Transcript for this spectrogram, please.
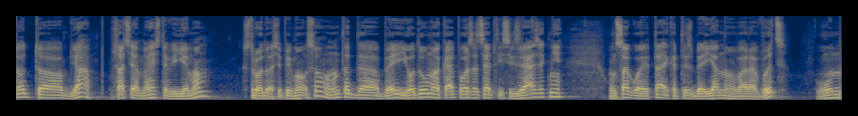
tad, uh, jā, sacīja, mēs tevi iemam, strodosi pie mūsu, un tad uh, bija jodomā, kā porzaceltīs iz Rēzekni, un sagoja tā, ka tas bija janvāra vids, Un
